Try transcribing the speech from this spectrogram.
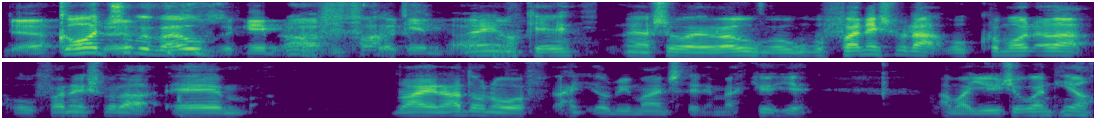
Yeah. God, true. so we will. There's a game Oh, happening. fuck. There's a game Right, okay. Uh, so we will. We'll, we'll finish with that. We'll come on to that. We'll finish with that. Um, Ryan, I don't know if I think you'll be man stating Mickey at you. Am I usual in here?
